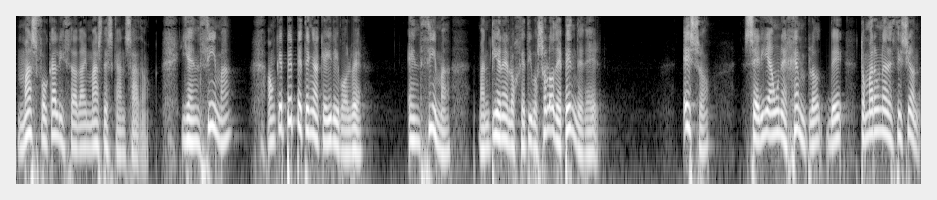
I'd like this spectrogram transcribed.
más focalizada y más descansado. Y encima, aunque Pepe tenga que ir y volver, encima mantiene el objetivo, solo depende de él. Eso sería un ejemplo de tomar una decisión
